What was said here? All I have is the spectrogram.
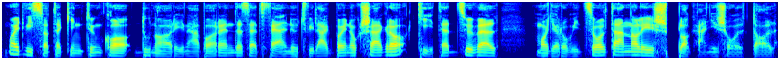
majd visszatekintünk a Duna arénában rendezett felnőtt világbajnokságra két edzővel, Magyarovic Zoltánnal és Plagányi Zsolttal.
